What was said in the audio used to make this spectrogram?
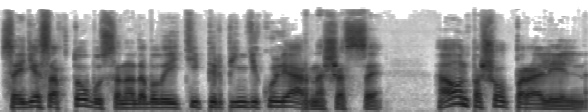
Сойдя с автобуса, надо было идти перпендикулярно шоссе, а он пошел параллельно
